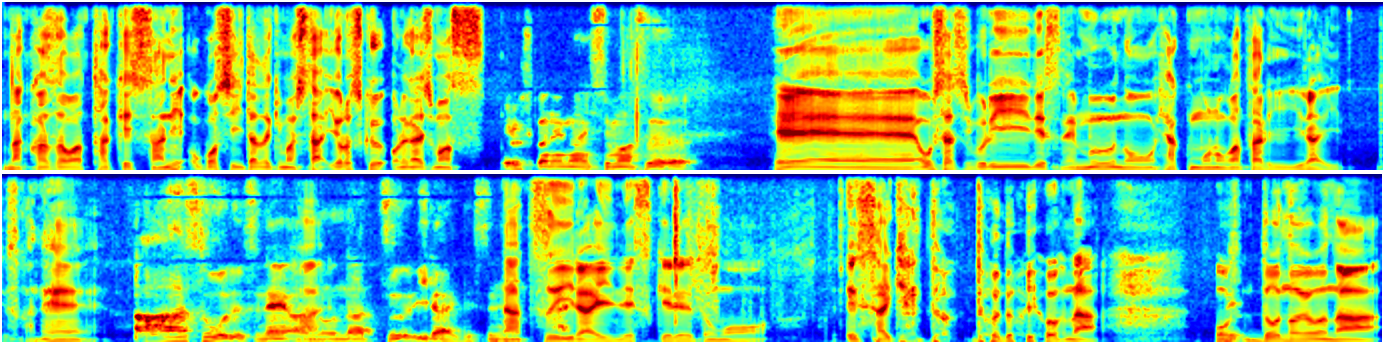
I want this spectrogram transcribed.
中澤武さんにお越しいただきました。よろしくお願いします。よろしくお願いします。えー、お久しぶりですね。ムーの百物語以来ですかね。ああ、そうですね。あの、はい、夏以来ですね。夏以来ですけれども、はいえ最近ど どのようなおどのような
